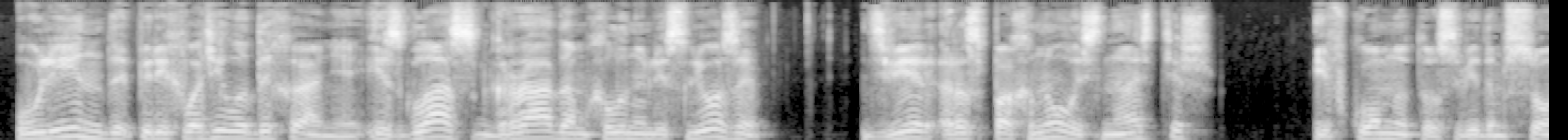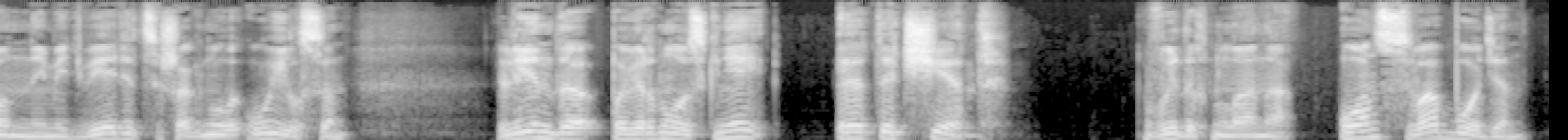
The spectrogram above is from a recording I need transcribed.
У Линды перехватило дыхание, из глаз градом хлынули слезы, дверь распахнулась настежь, и в комнату с видом сонной медведицы шагнула Уилсон. Линда повернулась к ней. «Это Чет!» — выдохнула она. «Он свободен!»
